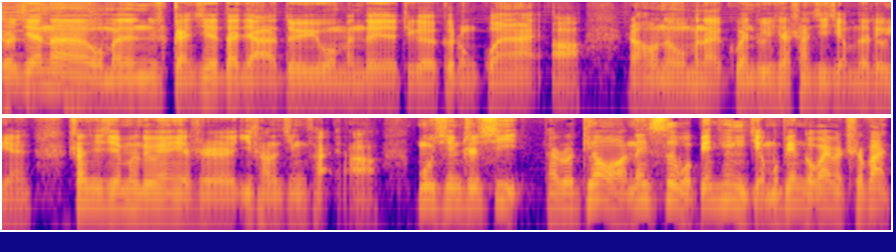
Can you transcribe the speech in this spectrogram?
首先呢，我们感谢大家对于我们的这个各种关爱啊，然后呢，我们来关注一下上期节目的留言。上期节目留言也是异常的精彩啊！木心之细他说：“掉啊，那次我边听你节目边搁外面吃饭，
